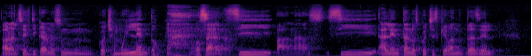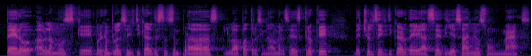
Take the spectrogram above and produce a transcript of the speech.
Ahora, el safety car no es un coche muy lento. O sea, Sí, no. sí, Para nada. sí alenta a los coches que van detrás de él. Pero hablamos que, por ejemplo, el safety car de estas temporadas lo ha patrocinado Mercedes. Creo que, de hecho, el safety car de hace 10 años o más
